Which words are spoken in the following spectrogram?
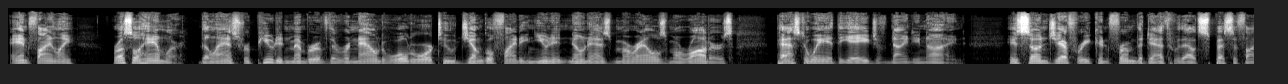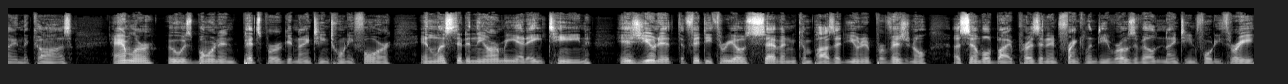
And finally, Russell Hamler, the last reputed member of the renowned World War II jungle fighting unit known as Merrill's Marauders, passed away at the age of 99. His son Jeffrey confirmed the death without specifying the cause. Hamler, who was born in Pittsburgh in 1924, enlisted in the Army at 18. His unit, the 5307 Composite Unit Provisional, assembled by President Franklin D. Roosevelt in 1943,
